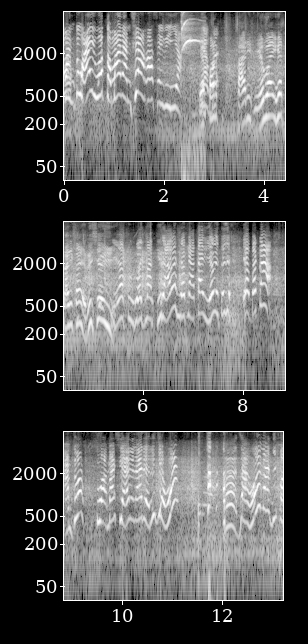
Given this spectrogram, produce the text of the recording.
પણ તું આવ્યો તો મારા ને શા હાસેવી અહીંયા? એ પણ તારી છે તારી કાઈ રીસે ઈ. એ તું રોજ માર ઘરે આવે ને એટલે આ તારી હવે તજે એ બટા આમ જો તું આ માસી હારે ને હારે રીજે હો. હા જા હો માર દીકો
